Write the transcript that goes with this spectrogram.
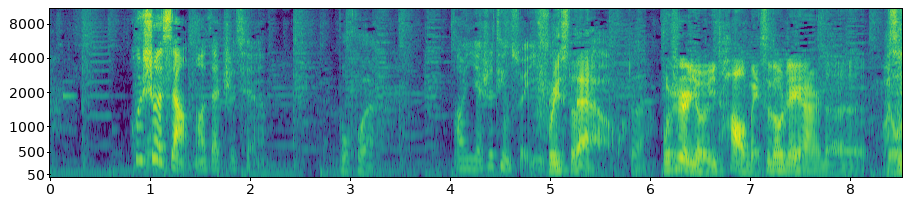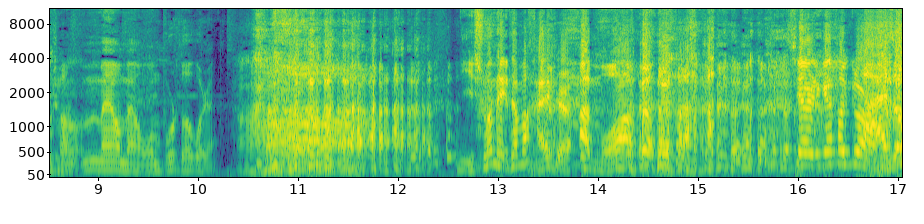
会设想吗？在之前不会，啊、也是挺随意的。freestyle，对，不是有一套每次都这样的流嗯程？没有没有，我们不是德国人，你说那他妈还是按摩，先生应该翻个儿。ISO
